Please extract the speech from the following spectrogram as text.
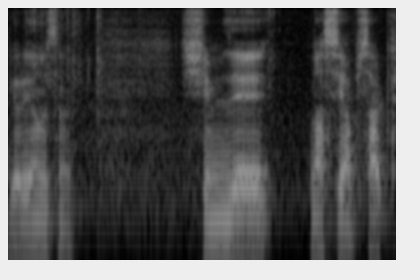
Görüyor musunuz? Şimdi nasıl yapsak?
